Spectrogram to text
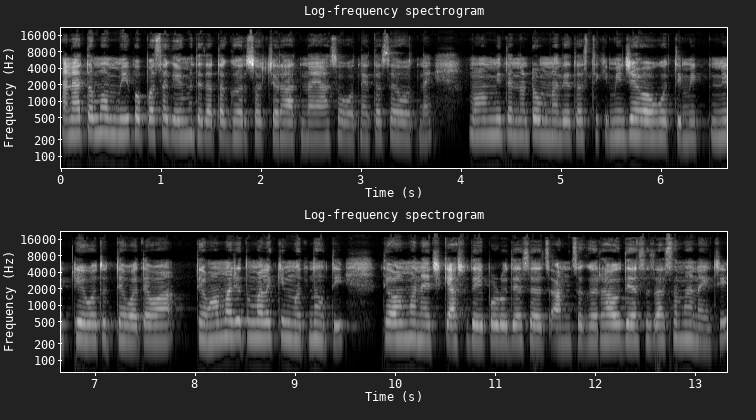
आणि आता मम्मी पप्पा सगळे म्हणतात आता घर स्वच्छ राहत नाही असं होत नाही तसं होत नाही. मग मी त्यांना टोमणं देत असते की मी जेव्हा होते मी नीट ठेवत होते तेव्हा तेव्हा तेव्हा माझी तुम्हाला किंमत नव्हती. तेव्हा म्हणायची की असू दे पडू दे असंच आमचं घर राहू दे असंच असं म्हणायची.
